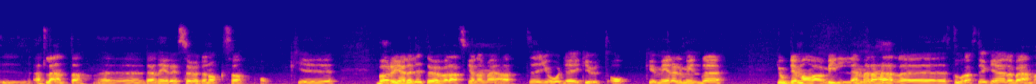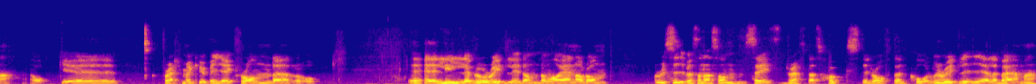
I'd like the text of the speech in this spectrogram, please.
i Atlanta. Eh, där nere i södern också. Och började lite överraskande med att Georgia gick ut och mer eller mindre gjorde man vad ville med det här stora stygga Alabama. Och freshman-kuben Jake From där och eh, lillebror Ridley. De, de har en av de receiversarna som sägs draftas högst i draften. Colvin Ridley i Alabama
